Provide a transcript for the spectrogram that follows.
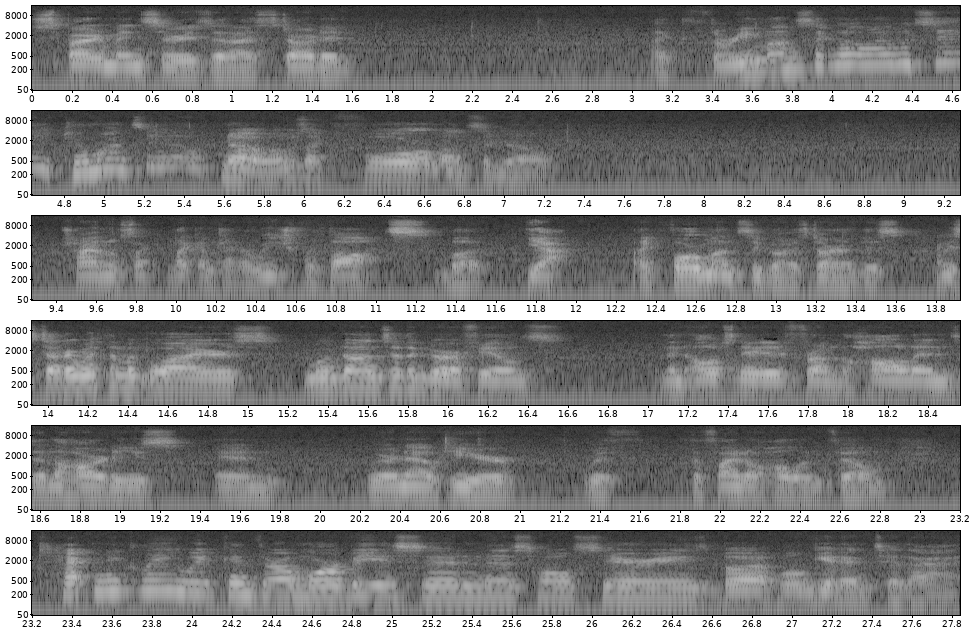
Spider-Man series that I started like three months ago, I would say? Two months ago? No, it was like four months ago. Trying looks like like I'm trying to reach for thoughts, but yeah, like four months ago I started this. We started with the Maguires, moved on to the Garfields, and then alternated from the Hollands and the Hardys, and we are now here with the final Holland film. Technically, we can throw Morbius in this whole series, but we'll get into that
